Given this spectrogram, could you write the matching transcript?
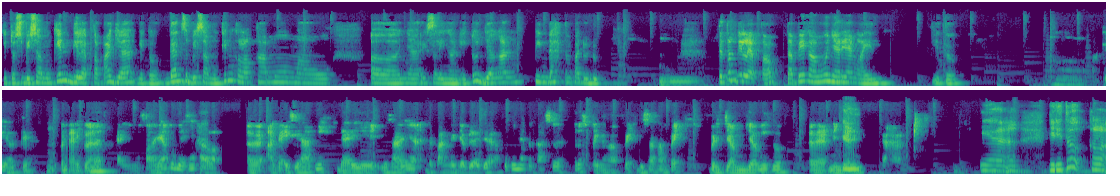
Itu sebisa mungkin di laptop aja gitu. Dan sebisa mungkin kalau kamu mau uh, nyari selingan itu jangan pindah tempat duduk. Hmm. tetap di laptop tapi kamu nyari yang lain. Gitu. Oh, oke oke. Menarik banget. Hmm. misalnya aku biasanya kalau uh, agak istirahat nih dari misalnya depan meja belajar aku pindah ke kasur terus pegang HP bisa sampai berjam-jam itu uh, ninggalin kerjaan. Iya, jadi tuh kalau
